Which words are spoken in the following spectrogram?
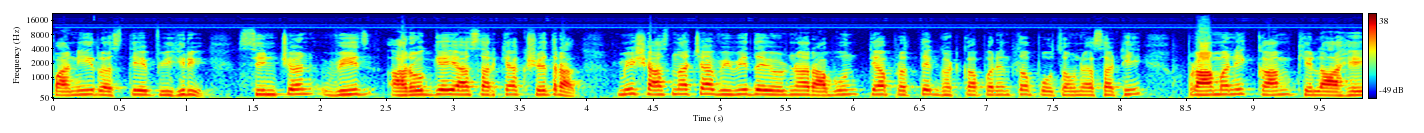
पाणी रस्ते विहिरी सिंचन वीज आरोग्य यासारख्या क्षेत्रात मी शासनाच्या विविध योजना राबवून त्या प्रत्येक घटकापर्यंत पोहोचवण्यासाठी प्रामाणिक काम केलं आहे.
